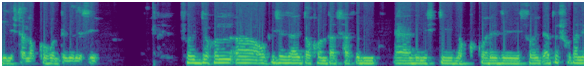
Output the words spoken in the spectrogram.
জিনিসটা লক্ষ্য করতে পেরেছি। শহীদ যখন অফিসে যায় তখন তার শাশুড়ি জিনিসটি লক্ষ্য করে যে শহীদ এত সকালে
